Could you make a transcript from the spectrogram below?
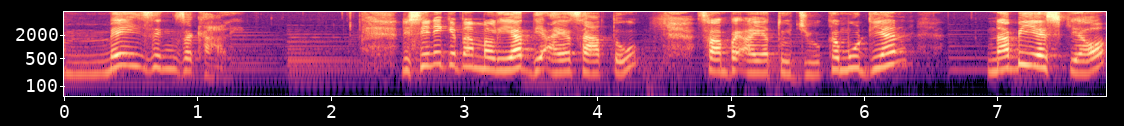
Amazing sekali. Di sini kita melihat di ayat 1 sampai ayat 7. Kemudian Nabi Yeskiel,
